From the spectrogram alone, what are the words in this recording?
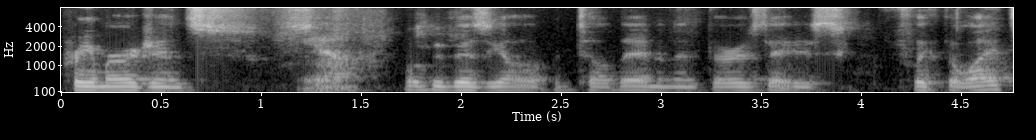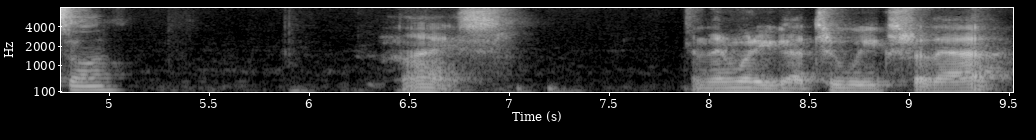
pre-emergence. So Yeah. We'll be busy all up until then, and then Thursday just flick the lights on. Nice. And then what do you got? Two weeks for that?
